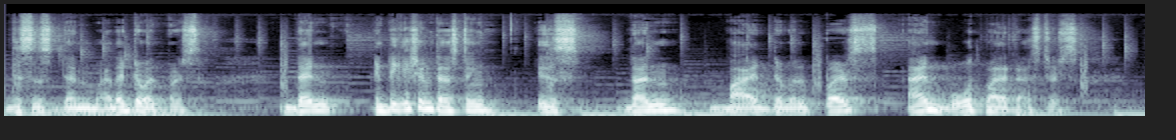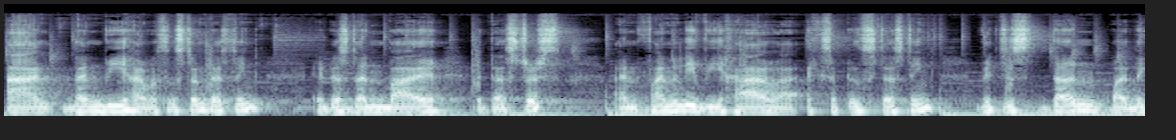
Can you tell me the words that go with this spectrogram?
this is done by the developers. Then integration testing is done by developers and both by the testers. And then we have a system testing. It is done by the testers. And finally, we have acceptance testing, which is done by the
